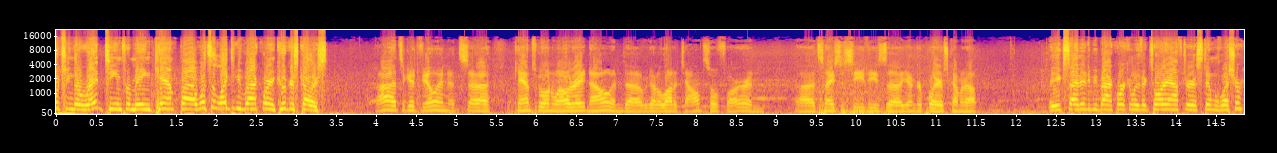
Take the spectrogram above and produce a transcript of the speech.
Coaching the red team for main camp. Uh, what's it like to be back wearing Cougars colors? Uh, it's a good feeling. It's uh, camp's going well right now, and uh, we got a lot of talent so far, and uh, it's nice to see these uh, younger players coming up. Are you excited to be back working with Victoria after a stint with West Shore?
